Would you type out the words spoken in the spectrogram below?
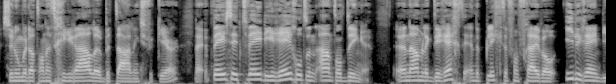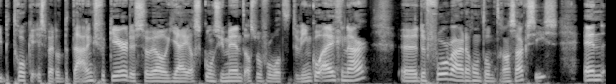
ze noemen dat dan het girale betalingsverkeer. Nou, PSD2 die regelt een aantal dingen. Uh, namelijk de rechten en de plichten van vrijwel iedereen die betrokken is bij dat betalingsverkeer. Dus zowel jij als consument als bijvoorbeeld de winkeleigenaar. Uh, de voorwaarden rondom transacties. En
